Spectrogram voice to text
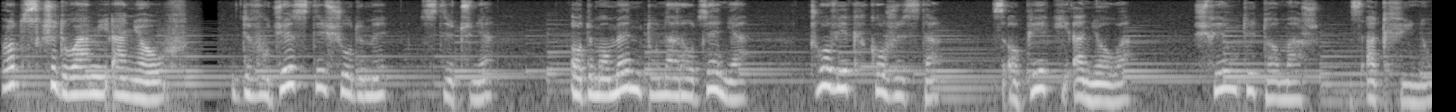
Pod skrzydłami aniołów 27 stycznia Od momentu narodzenia człowiek korzysta z opieki anioła. Święty Tomasz z Akwinu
